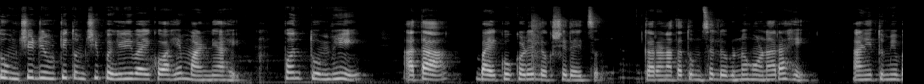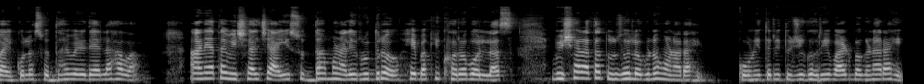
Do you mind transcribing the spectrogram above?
तुमची ड्युटी तुमची पहिली बायको आहे मान्य आहे. पण तुम्ही आता बायकोकडे लक्ष द्यायचं. कारण आता तुमचं लग्न होणार आहे आणि तुम्ही बायकोला सुद्धा वेळ द्यायला हवा. आणि आता विशालची आईसुद्धा म्हणाली रुद्र हे बाकी खरं बोललास. विशाल आता तुझं लग्न होणार आहे. कोणीतरी तुझी घरी वाट बघणार आहे.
